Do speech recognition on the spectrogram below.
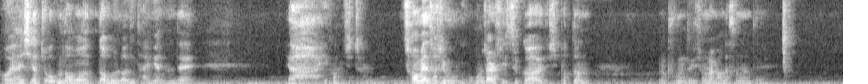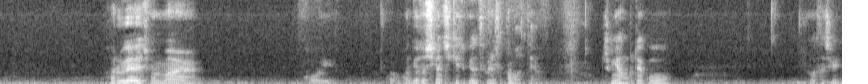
거의 1시간 조금 넘어, 넘은 러닝타임이었는데 야 이건 진짜. 처음에는 사실 이거 혼자 할 수 있을까 싶었던 부분들이 정말 많았었는데. 하루에 정말 거의 한 6시간씩 계속 연습을 했었던 것 같아요. 중요한 무대고. 또 사실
